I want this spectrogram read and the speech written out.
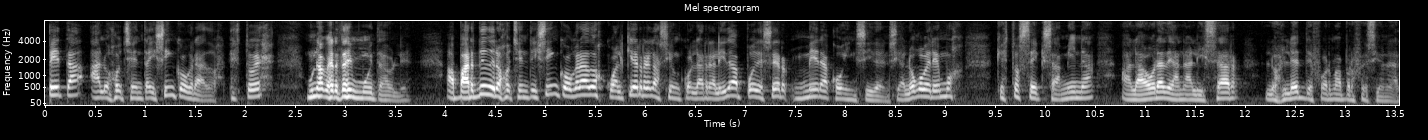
peta a los 85 grados. Esto es una verdad inmutable. A partir de los 85 grados, cualquier relación con la realidad puede ser mera coincidencia. Luego veremos que esto se examina a la hora de analizar los LED de forma profesional.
